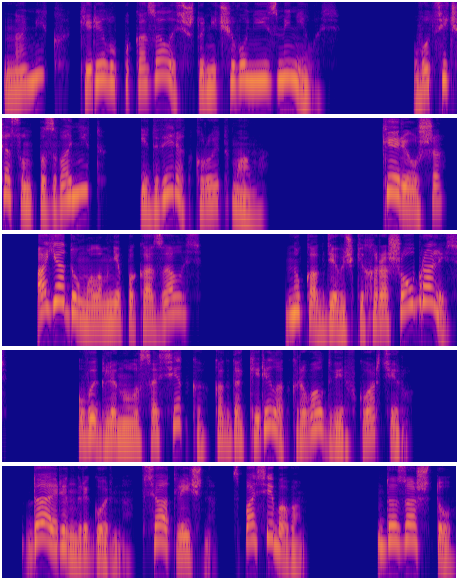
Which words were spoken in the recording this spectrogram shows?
На миг Кириллу показалось, что ничего не изменилось. Вот сейчас он позвонит, и дверь откроет мама. «Кирюша, а я думала, мне показалось. Ну как, девочки, хорошо убрались? Выглянула соседка, когда Кирилл открывал дверь в квартиру. «Да, Ирина Григорьевна, все отлично. Спасибо вам». «Да за что?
